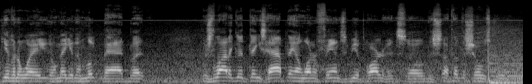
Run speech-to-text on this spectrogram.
giving away, you know, making them look bad, but there's a lot of good things happening. I want our fans to be a part of it. So this, I thought the show was cool.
